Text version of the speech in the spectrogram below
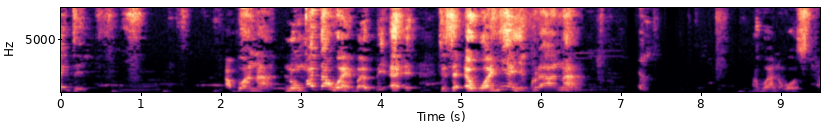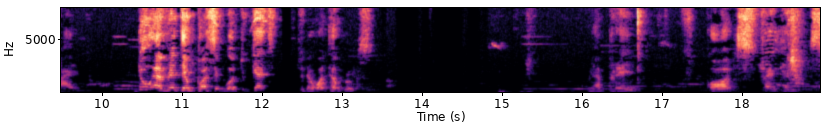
empty. Abuana, no matter where, but be eh, eh, to say a one here he na. Abuana was trying. Do everything possible to get to the water brooks. We are praying. God strengthen us.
